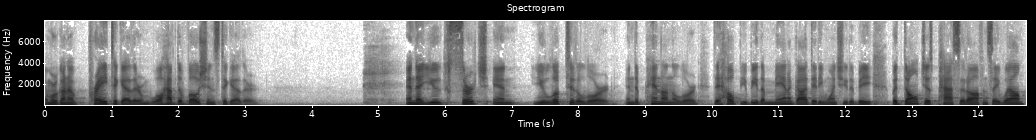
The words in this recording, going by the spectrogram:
and we're going to pray together, and we'll have devotions together. And that you search and you look to the Lord and depend on the Lord to help you be the man of God that He wants you to be. But don't just pass it off and say, well,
